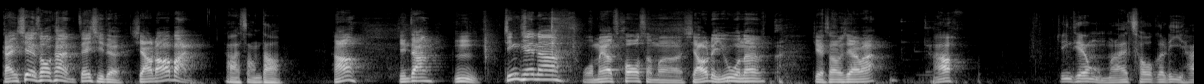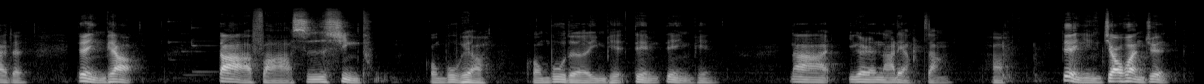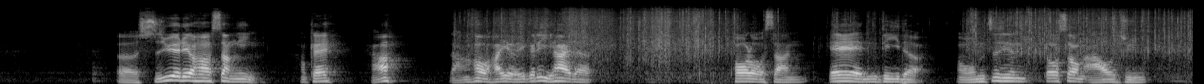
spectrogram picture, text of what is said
感谢收看这一期的小老板啊，上道好紧张，嗯，今天呢我们要抽什么小礼物呢？介绍一下吧。好，今天我们来抽个厉害的电影票，《大法师信徒》恐怖票，恐怖的影片电影电影片。那一个人拿两张，好，电影交换券，呃，十月六号上映，OK，好。然后还有一个厉害的 Polo 衫，AMD 的哦，我们之前都送 ROG，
